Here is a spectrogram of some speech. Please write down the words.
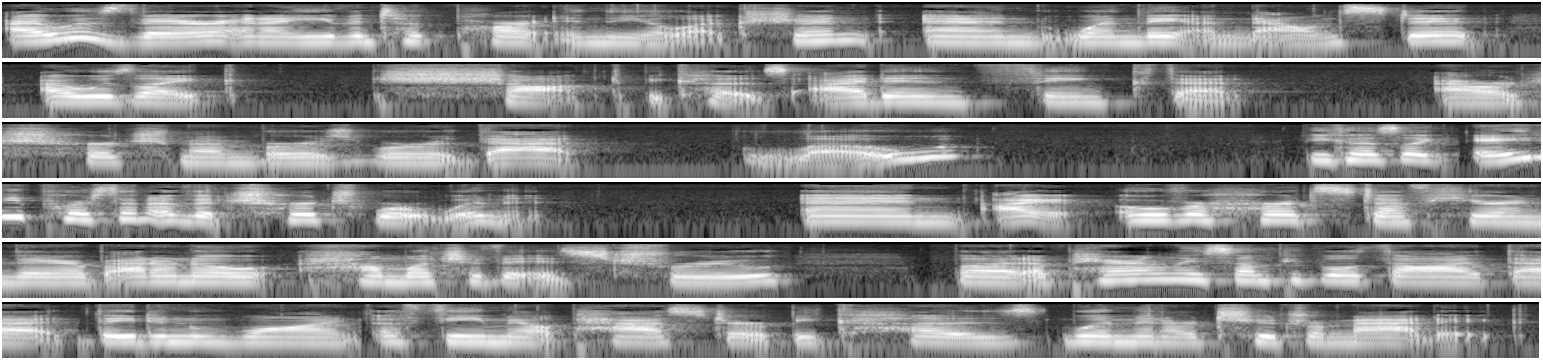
I was there and I even took part in the election. And when they announced it, I was like shocked because I didn't think that our church members were that low. Because like 80% of the church were women. And I overheard stuff here and there, but I don't know how much of it is true. But apparently, some people thought that they didn't want a female pastor because women are too dramatic.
